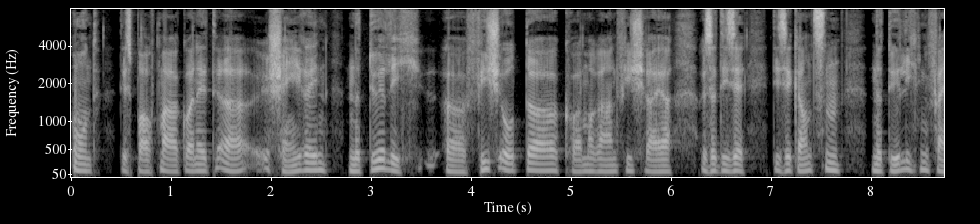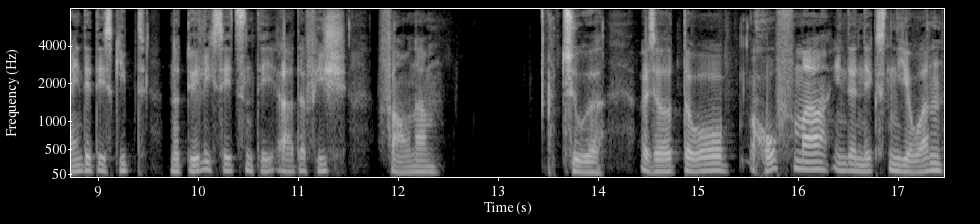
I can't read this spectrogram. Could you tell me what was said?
Und das braucht man auch gar nicht äh, scheinreden. Natürlich äh, Fischotter, Kormoran, Fischreiher, also diese, diese ganzen natürlichen Feinde, die es gibt, natürlich setzen die auch der Fischfauna zu. Also da hoffen wir in den nächsten Jahren,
